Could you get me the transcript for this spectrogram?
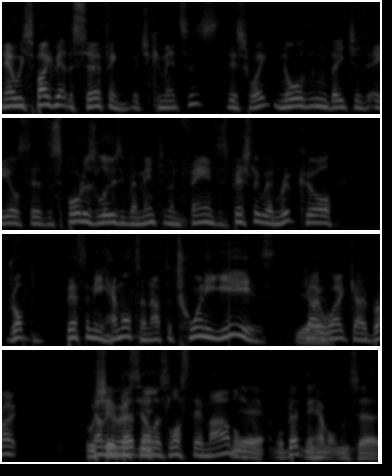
Now we spoke about the surfing, which commences this week. Northern Beaches Eels says the sport is losing momentum and fans, especially when Rip Curl dropped Bethany Hamilton after 20 years. Yeah. Go woke, go broke. Well, WSL Bethany- has lost their marble. Yeah. Well, Bethany Hamilton's a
